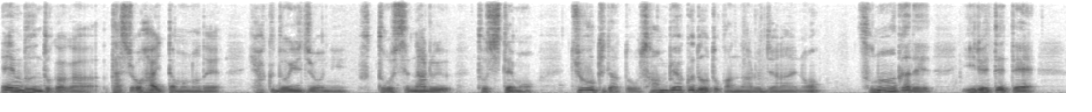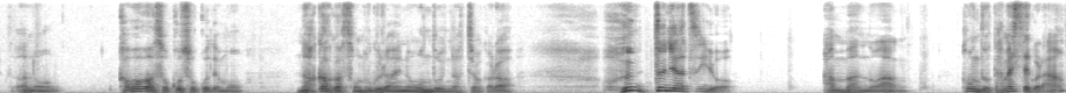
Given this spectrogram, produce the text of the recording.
塩分とかが多少入ったもので100度以上に沸騰してなるとしても蒸気だと300度とかになるんじゃないの？その中で入れててあの皮はそこそこでも中がそのぐらいの温度になっちゃうから本当に熱いよあんまんのあん今度試してごらん。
